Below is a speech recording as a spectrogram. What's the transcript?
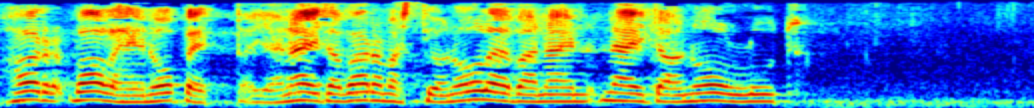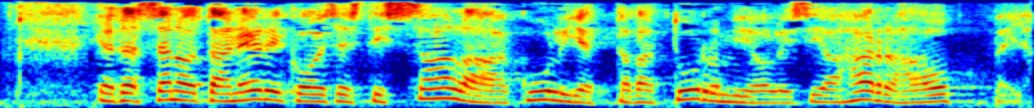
har, valheen opettaja. Näitä varmasti on oleva, näin, näitä on ollut. Ja tässä sanotaan erikoisesti salaa kuljettavat turmiollisia harhaoppeja.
